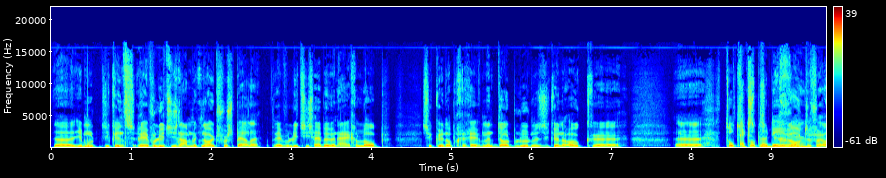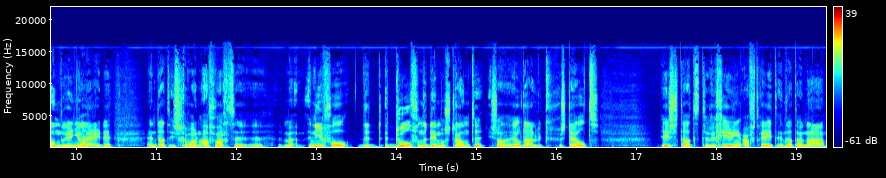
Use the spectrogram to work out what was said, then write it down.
Uh, je, moet, je kunt revoluties namelijk nooit voorspellen. Revoluties hebben hun eigen loop ze kunnen op een gegeven moment doodbloeden. Ze kunnen ook uh, uh, tot, tot grote veranderingen ja. leiden. En dat is gewoon afwachten. Uh, maar in ieder geval, de, het doel van de demonstranten is al heel duidelijk gesteld... is dat de regering aftreedt en dat daarna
